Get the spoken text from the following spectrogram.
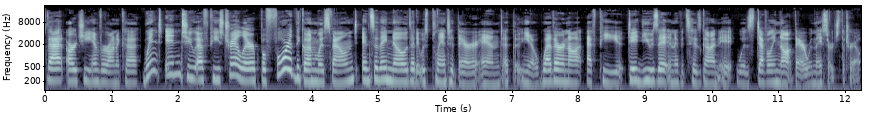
that Archie and Veronica went into FP's trailer before the gun was found, and so they know that it was planted there. And at the, you know, whether or not FP did use it, and if it's his gun, it was definitely not there when they searched the trailer.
